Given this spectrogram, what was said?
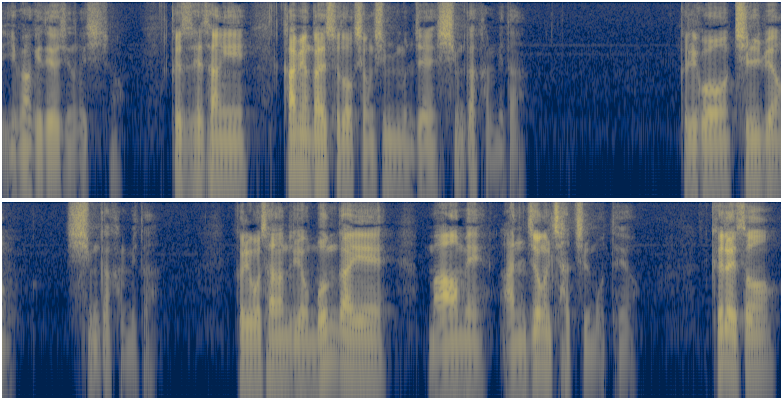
임하게 되어지는 것이죠. 그래서 세상이 가면 갈수록 정신 문제 심각합니다. 그리고 질병 심각합니다. 그리고 사람들이 뭔가의 마음의 안정을 찾질 못해요. 그래서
